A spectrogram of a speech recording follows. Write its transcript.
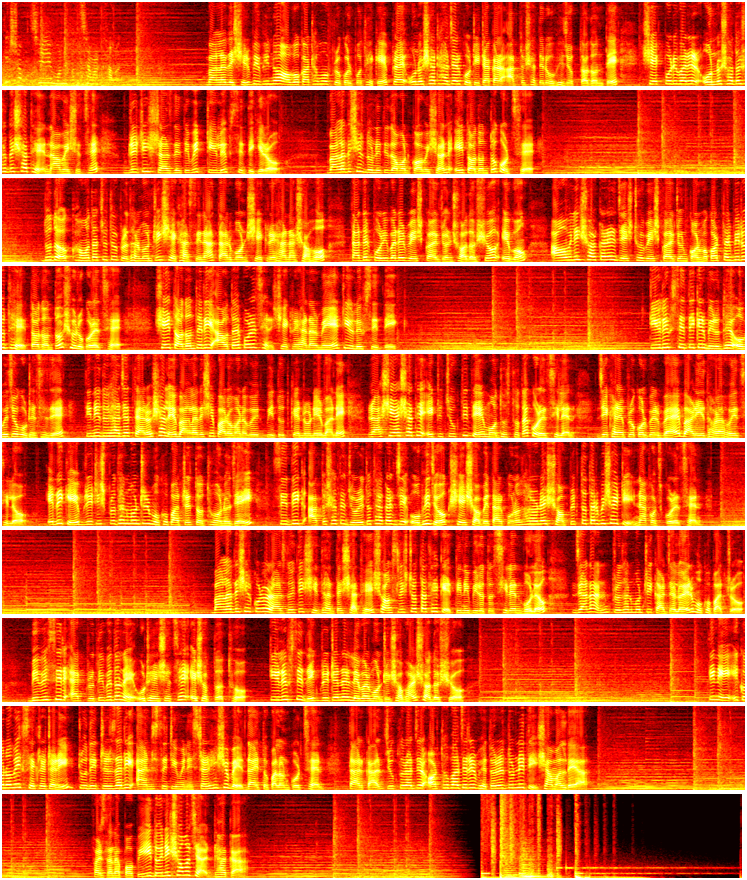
আজকে সবচেয়ে মনে পড়ছে আমার খালাকে বাংলাদেশের বিভিন্ন অবকাঠামো প্রকল্প থেকে প্রায় উনষাট হাজার কোটি টাকার আত্মসাতের অভিযোগ তদন্তে শেখ পরিবারের অন্য সদস্যদের সাথে নাম এসেছে ব্রিটিশ রাজনীতিবিদ টিউলিপ সিদ্দিকেরও। বাংলাদেশের দুর্নীতি দমন কমিশন এই তদন্ত করছে। দুদক, ক্ষমতাচ্যুত প্রধানমন্ত্রী শেখ হাসিনা, তার বোন শেখ রেহানা সহ তাদের পরিবারের বেশ কয়েকজন সদস্য এবং আওয়ামী লীগ সরকারের জ্যেষ্ঠ বেশ কয়েকজন কর্মকর্তার বিরুদ্ধে তদন্ত শুরু করেছে। সেই তদন্তেরই আওতায় পড়েছেন শেখ রেহানার মেয়ে টিউলিপ সিদ্দিক। টিউলিপ সিদ্দিকের বিরুদ্ধে অভিযোগ উঠেছে যে, তিনি দুই হাজার তেরো সালে বাংলাদেশে পারমাণবিক বিদ্যুৎ কেন্দ্র নির্মাণে রাশিয়ার সাথে একটি চুক্তিতে মধ্যস্থতা করেছিলেন, যেখানে প্রকল্পের ব্যয় বাড়িয়ে ধরা হয়েছিল। এদিকে ব্রিটিশ প্রধানমন্ত্রীর মুখপাত্রের তথ্য অনুযায়ী, সিদ্দিক আত্মসাতে জড়িত থাকার যে অভিযোগ শেষ হবে তার কোনো ধরনের সম্পৃক্ততার বিষয়টি নাকচ করেছেন। বাংলাদেশের কোনো রাজনৈতিক সিদ্ধান্তের সাথে সংশ্লিষ্টতা থেকে তিনি বিরত ছিলেন বলেও জানান প্রধানমন্ত্রী কার্যালয়ের মুখপাত্র। বিবিসির এক প্রতিবেদনে উঠে এসেছে এসব তথ্য। টিলিপ সিদ্দিক ব্রিটেনের লেবার মন্ত্রিসভার সদস্য। তিনি economic secretary to the treasury and city minister হিসেবে দায়িত্ব পালন করছেন। তার কাজ যুক্তরাজ্যের অর্থবাজারের ভেতরের দুর্নীতি সামাল দেয়া। ফারজানা পপি, দৈনিক সমাচার, ঢাকা।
